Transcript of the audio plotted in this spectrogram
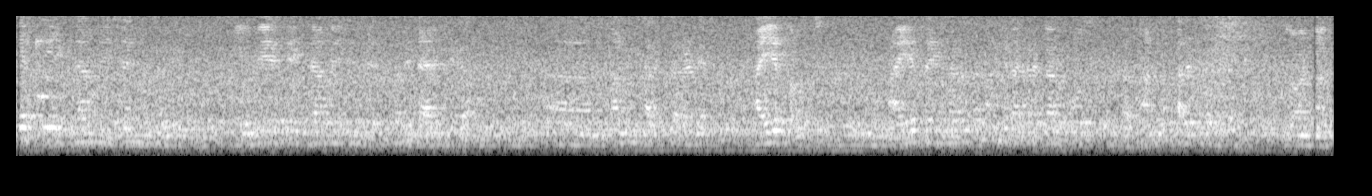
UPSC examination UPSC examination చేసుకొని డైరెక్ట్గా మనం కలెక్టర్ అంటే ఐఏఎస్ అవ్వచ్చు ఐఏఎస్ అయిన తర్వాత మనకి రకరకాల పోస్ట్ ఇస్తారు అందులో కలెక్టర్ జాయిన్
